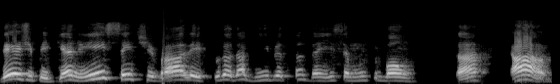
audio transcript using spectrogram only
desde pequeno, e incentivar a leitura da Bíblia também. Isso é muito bom. Tá? Ah,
